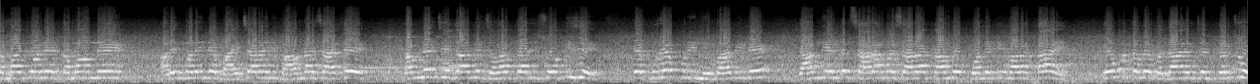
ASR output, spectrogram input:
સમાજોને, તમામને હળી મળીને ભાઈચારાની ભાવના સાથે તમને જે ગામે જવાબદારી સોંપી છે તે પૂરેપૂરી નિભાવીને ગામની અંદર સારામાં સારા કામો ક્વોલિટીવાળા થાય, એવું તમે બધા આયોજન કરજો.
